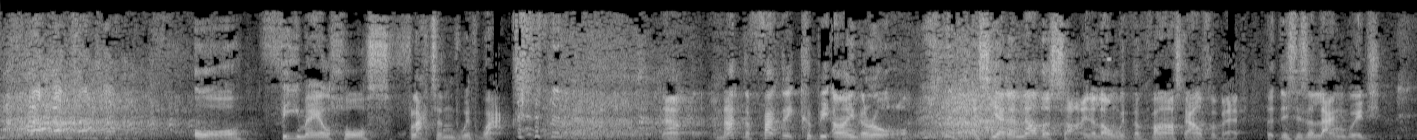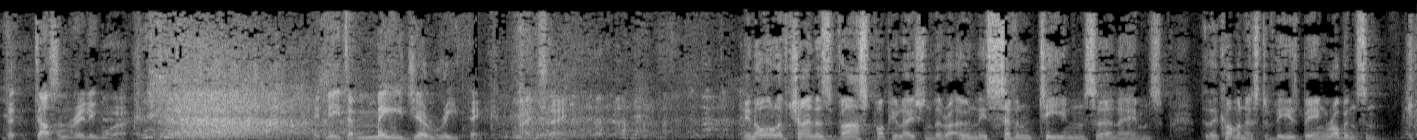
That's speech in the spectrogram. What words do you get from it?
or female horse flattened with wax. Now, and that, the fact that it could be either or is yet another sign, along with the vast alphabet, that this is a language that doesn't really work. It needs a major rethink, I'd say. In all of China's vast population, there are only 17 surnames, the commonest of these being Robinson.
